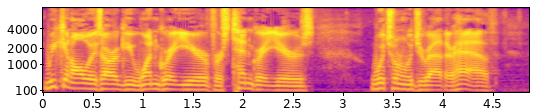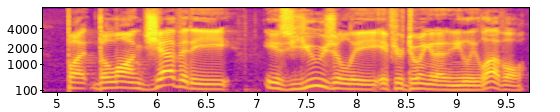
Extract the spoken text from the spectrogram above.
We can always argue one great year versus ten great years. Which one would you rather have? But the longevity is usually, if you're doing it at an elite level,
